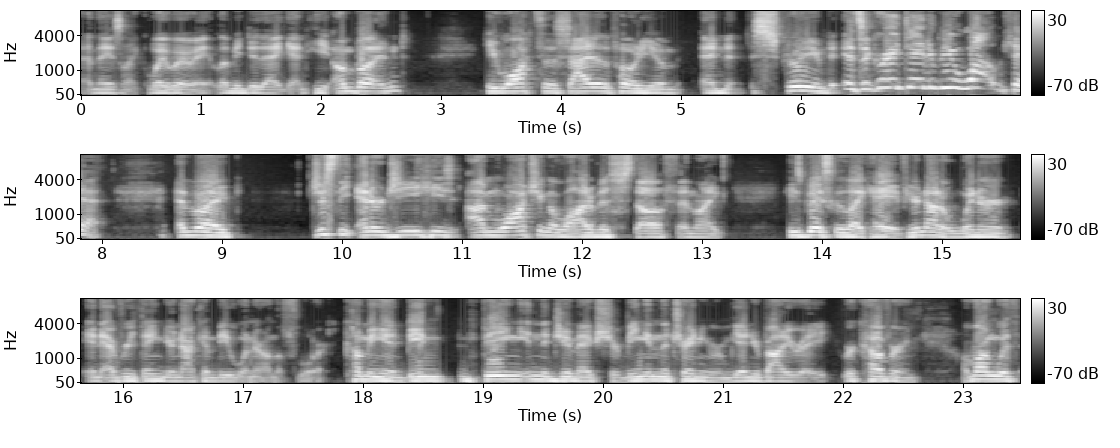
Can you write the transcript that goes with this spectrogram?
And then he's like, Wait, wait, wait, let me do that again. He unbuttoned he walked to the side of the podium and screamed, "It's a great day to be a Wildcat!" And like, just the energy. He's I'm watching a lot of his stuff, and like, he's basically like, "Hey, if you're not a winner in everything, you're not going to be a winner on the floor. Coming in, being being in the gym extra, being in the training room, getting your body ready, recovering, along with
